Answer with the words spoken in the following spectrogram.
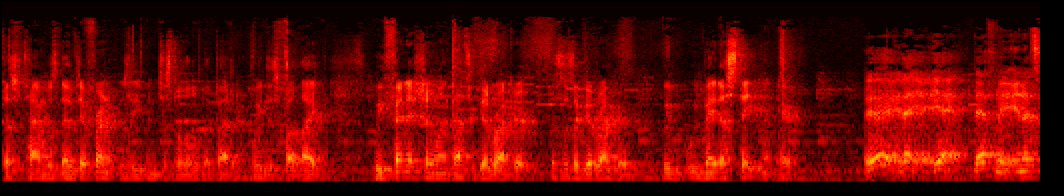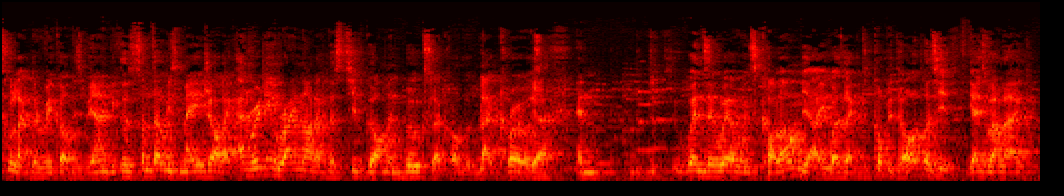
this time was no different. It was even just a little bit better. We just felt like we finished and went, "That's a good record. This is a good record. We we made a statement here." Yeah, yeah, yeah, definitely, and that's cool. Like the record is behind because sometimes it's major, like I'm reading right now, like the Steve Gorman books, like called the Black Crowes, Yeah. and when they were with Columbia, it was like the complete opposite. Guys were like,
